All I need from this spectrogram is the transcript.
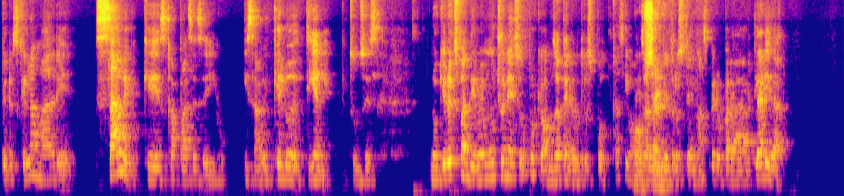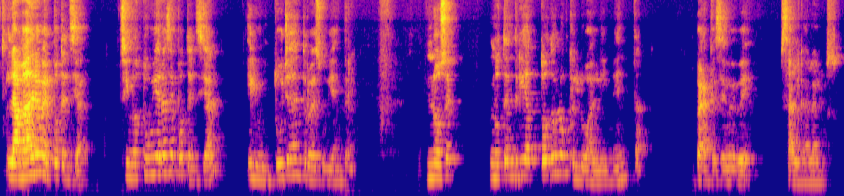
pero es que la madre sabe que es capaz ese hijo y sabe que lo detiene. Entonces, no quiero expandirme mucho en eso porque vamos a tener otros podcasts y vamos oh, a hablar de otros temas, pero para dar claridad, la madre ve el potencial. Si no tuviera ese potencial y lo intuye dentro de su vientre, no se no tendría todo lo que lo alimenta para que ese bebé salga a la luz.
